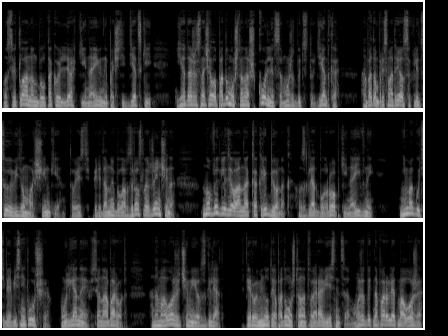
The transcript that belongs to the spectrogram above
У Светланы он был такой легкий, наивный, почти детский. Я даже сначала подумал, что она школьница, может быть, студентка, а потом присмотрелся к лицу и увидел морщинки. То есть передо мной была взрослая женщина, но выглядела она как ребенок. Взгляд был робкий, наивный. Не могу тебе объяснить лучше. У Ульяны все наоборот. Она моложе, чем ее взгляд. В первую минуту я подумал, что она твоя ровесница, может быть, на пару лет моложе.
